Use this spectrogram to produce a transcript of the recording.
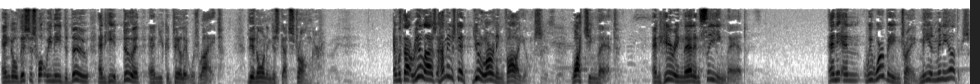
and go, this is what we need to do, and He'd do it, and you could tell it was right. The anointing just got stronger. And without realizing, how many understand you're learning volumes watching that and hearing that and seeing that? And, and we were being trained, me and many others,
